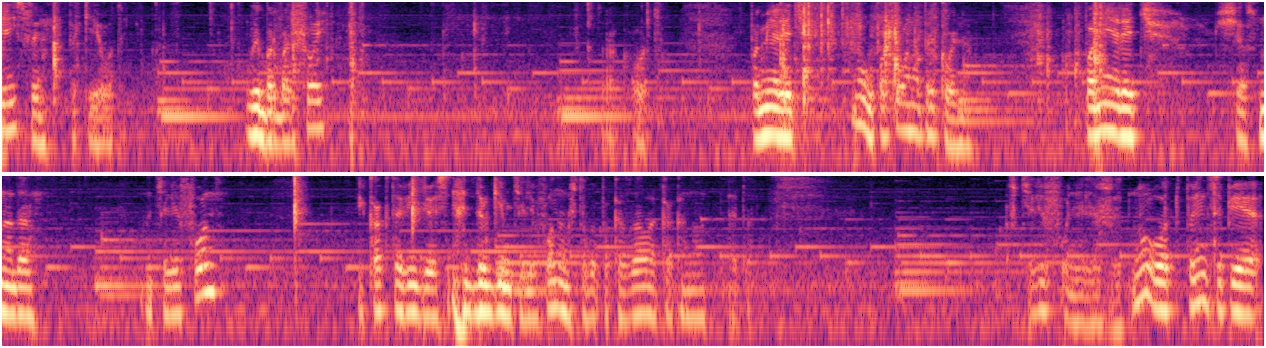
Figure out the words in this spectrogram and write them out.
кейсы такие вот. Выбор большой. Так вот. Померить. Ну, упаковано прикольно. Померить. Сейчас надо на телефон. И как-то видео снять другим телефоном, чтобы показало, как оно это в телефоне лежит. Ну вот, в принципе,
